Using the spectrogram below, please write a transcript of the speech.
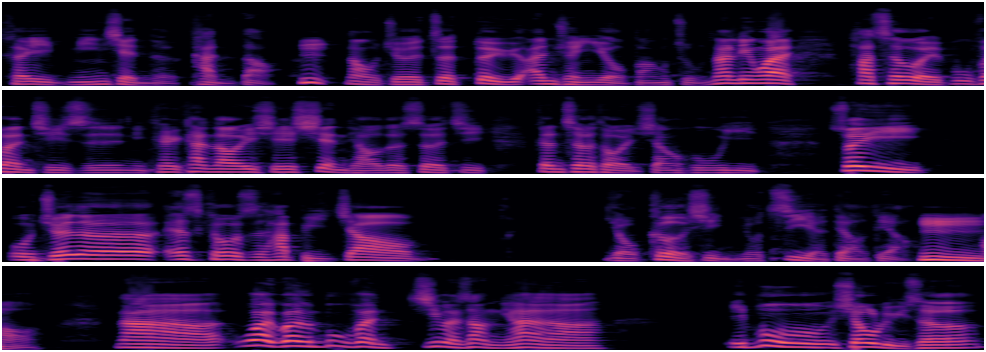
可以明显的看到，嗯，那我觉得这对于安全也有帮助。那另外，它车尾部分其实你可以看到一些线条的设计，跟车头也相呼应，所以我觉得 S-Cross 它比较。有个性，有自己的调调。嗯，好、哦。那外观的部分，基本上你看啊，一部修旅车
